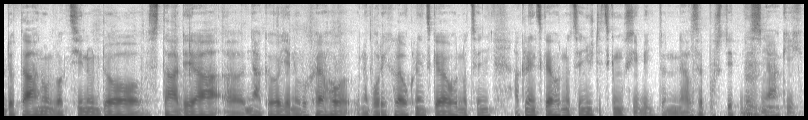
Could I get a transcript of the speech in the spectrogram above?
dotáhnout vakcínu do stádia eh, nějakého jednoduchého nebo rychlého klinického hodnocení. A klinické hodnocení vždycky musí být. To nelze pustit bez hmm. nějakých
